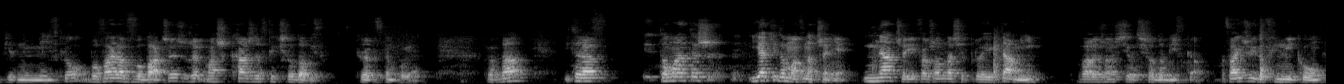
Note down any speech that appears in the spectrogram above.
w jednym miejscu, bo zaraz zobaczysz, że masz każde z tych środowisk, które występuje. Prawda? I teraz to ma też, jakie to ma znaczenie? Inaczej zarządza się projektami w zależności od środowiska. Zajrzyj do filmiku,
